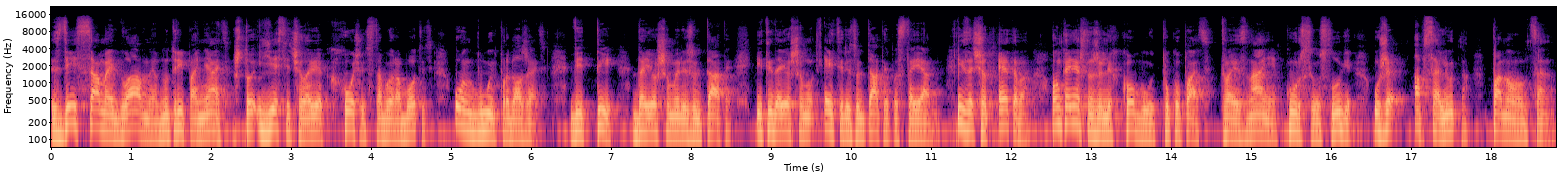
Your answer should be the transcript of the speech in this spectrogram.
Здесь самое главное внутри понять, что если человек хочет с тобой работать, он будет продолжать. Ведь ты даешь ему результаты, и ты даешь ему эти результаты постоянно. И за счет этого он, конечно же, легко будет покупать твои знания, курсы, услуги уже абсолютно по новым ценам.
